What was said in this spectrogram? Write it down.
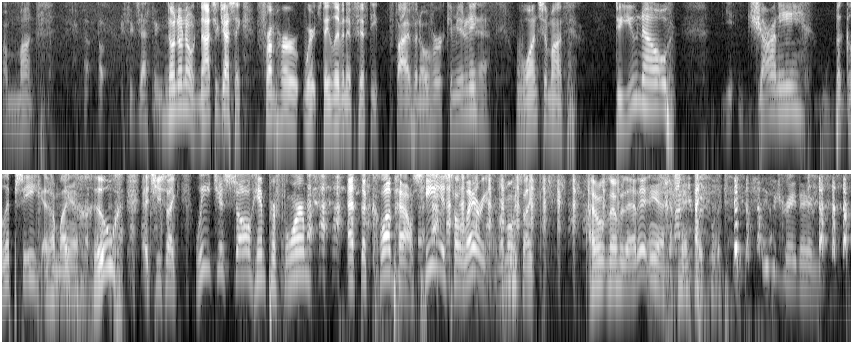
a month. Uh, oh, suggesting. No, no, no, not suggesting. From her, where they live in a 55 and over community, Yeah. once a month. Do you know Johnny Beglipsy? And I'm like, Yeah. who? And she's like, we just saw him perform at the clubhouse. He is hilarious. And I'm always like, I don't know who that is. Yeah. He's a great name.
